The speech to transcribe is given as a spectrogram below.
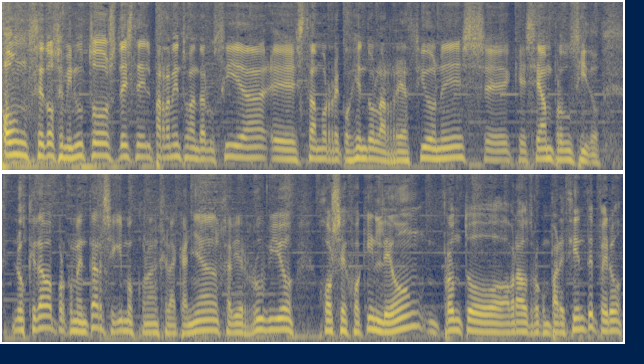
11, 12 minutos desde el Parlamento de Andalucía eh, estamos recogiendo las reacciones eh, que se han producido. Nos quedaba por comentar, seguimos con Ángela Cañal, Javier Rubio, José Joaquín León, pronto habrá otro compareciente, pero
